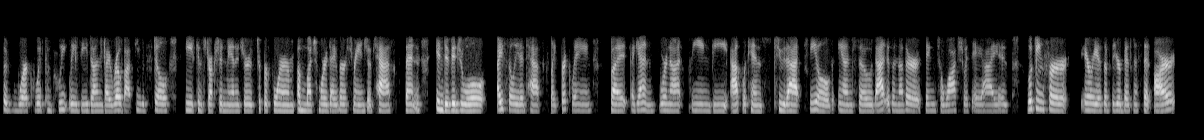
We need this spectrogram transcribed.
the work would completely be done by robots. You would still need construction managers to perform a much more diverse range of tasks than individual isolated tasks like bricklaying. But again, we're not seeing the applicants to that field. And so that is another thing to watch with AI is looking for areas of your business that are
